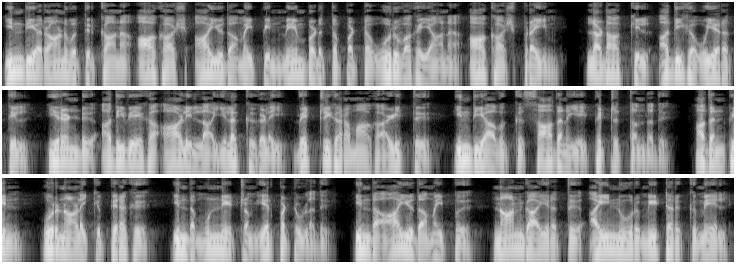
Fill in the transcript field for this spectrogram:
இந்திய ராணுவத்திற்கான ஆகாஷ் ஆயுத அமைப்பின் மேம்படுத்தப்பட்ட ஒரு வகையான ஆகாஷ் பிரைம் லடாக்கில் அதிக உயரத்தில் இரண்டு அதிவேக ஆளில்லா இலக்குகளை வெற்றிகரமாக அழித்து இந்தியாவுக்கு சாதனையை பெற்றுத்தந்தது அதன் அதன்பின் ஒரு நாளைக்குப் பிறகு இந்த முன்னேற்றம் ஏற்பட்டுள்ளது. இந்த ஆயுத அமைப்பு நான்காயிரத்து ஐநூறு மீட்டருக்கு மேல்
